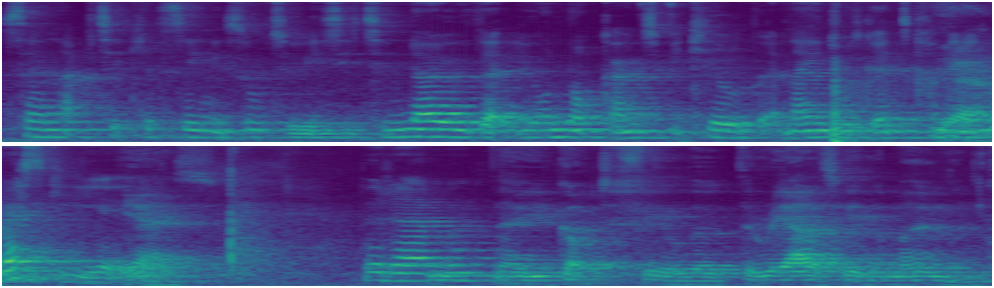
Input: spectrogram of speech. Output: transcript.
So in that particular scene, it's all too easy to know that you're not going to be killed, that an angel is going to come in and rescue you. Yes. But um, No, you've got to feel the, the reality of the moment.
